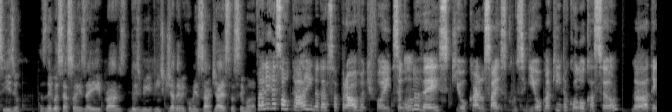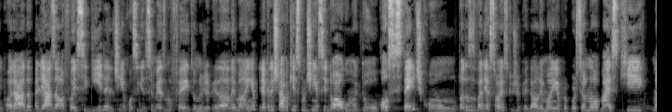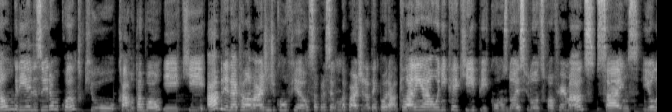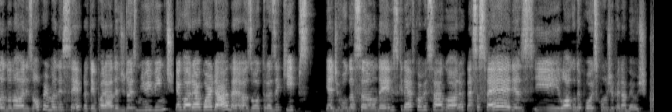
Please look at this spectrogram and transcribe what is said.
as negociações aí para 2020 que já devem começar já esta semana. Vale ressaltar ainda dessa prova que foi a segunda vez que o Carlos Sainz conseguiu uma quinta colocação na temporada. Aliás, ela foi seguida, ele tinha conseguido esse mesmo feito no GP da Alemanha. Ele acreditava que isso não tinha sido algo muito consistente com todas as variações que o GP da Alemanha proporcionou, mas que na Hungria eles viram o quanto que o carro tá bom e que abre né, aquela margem de confiança para a segunda parte da temporada. McLaren é a única equipe com os dois pilotos confirmados, Sainz e o Lando Norris vão permanecer para a temporada de 2020 2020 e agora é aguardar né, as outras equipes e a divulgação deles que deve começar agora nessas férias e logo depois com o GP da Bélgica.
